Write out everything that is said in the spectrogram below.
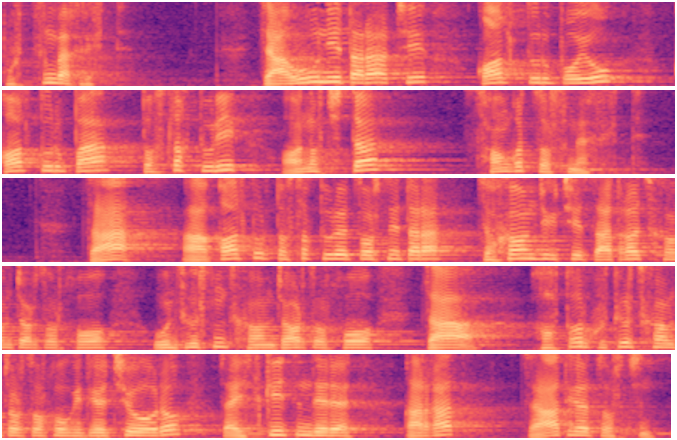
бүтсэн байх хэрэгтэй. За үүний дараа чи гол дүр буюу гол дүр ба туслах дүрийг оновчтой сонгож зурсан байх хэрэгтэй. За гол дүр туслах дүрээ зурсны дараа зохиомжийг чи задгай зохиомжоор зурх уу, өнцгөлсөн зохиомжоор зурх уу, за хотгор хүтгэр зохиомжоор зурх уу гэдгээ чи өөрөө за эскизэн дээр гаргаад за тэгээ зурчна.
